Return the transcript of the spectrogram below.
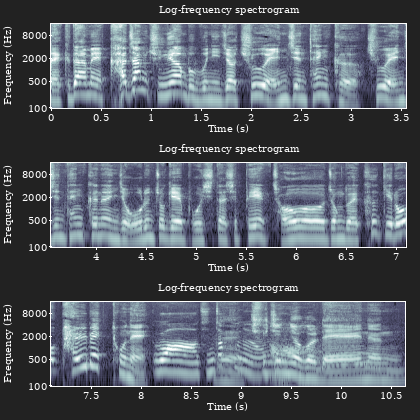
네, 그다음에 가장 중요한 부분이죠. 주 엔진 탱크. 주 엔진 탱크는 이제 오른쪽에 보시다시피 저 정도의 크기로 800톤의 와 진짜 네, 크네요. 추진력을 내는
